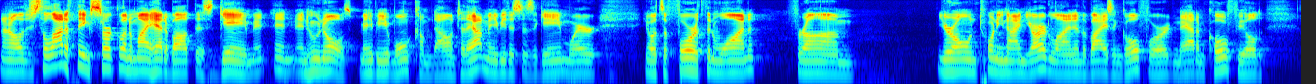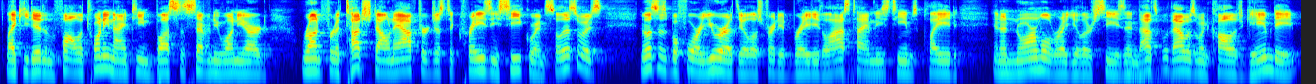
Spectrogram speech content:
I don't know, just a lot of things circling in my head about this game, and, and, and who knows? Maybe it won't come down to that. Maybe this is a game where, you know, it's a fourth and one from your own 29 yard line, and the Bison go for it, and Adam Cofield, like he did in the fall of 2019, busts a 71 yard run for a touchdown after just a crazy sequence. So this was, you know, this is before you were at the Illustrated Brady. The last time these teams played in a normal regular season, that's that was when College Game Day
